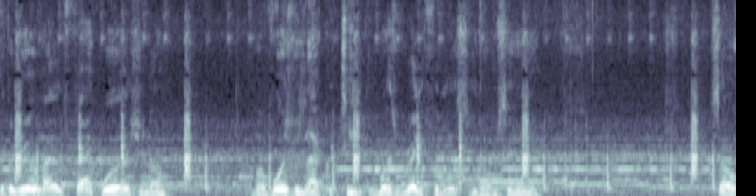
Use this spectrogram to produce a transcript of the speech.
But the real matter of fact was, you know, my voice was not critiqued. It wasn't ready for this, you know what I'm saying? So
